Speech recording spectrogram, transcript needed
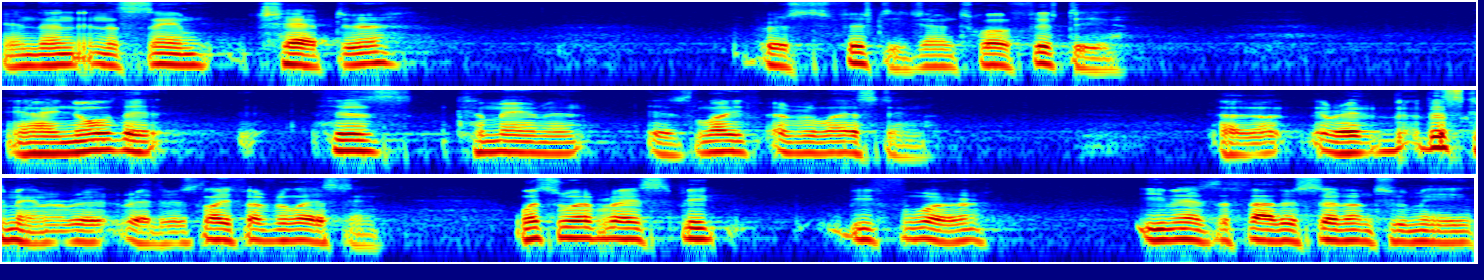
And then in the same chapter, verse 50, John 12, 50. And I know that his commandment is life everlasting. Uh, uh this commandment, rather, is life everlasting. Whatsoever I speak before, even as the Father said unto me,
